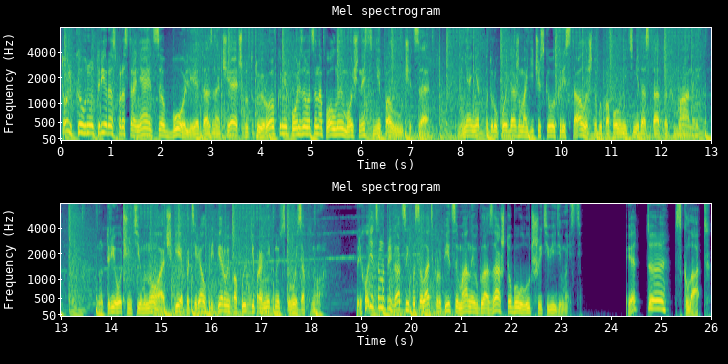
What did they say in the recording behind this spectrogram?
Только внутри распространяется боль, и это означает, что татуировками пользоваться на полную мощность не получится. У меня нет под рукой даже магического кристалла, чтобы пополнить недостаток маны. Внутри очень темно, очки я потерял при первой попытке проникнуть сквозь окно. Приходится напрягаться и посылать крупицы маны в глаза, чтобы улучшить видимость. Это склад.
